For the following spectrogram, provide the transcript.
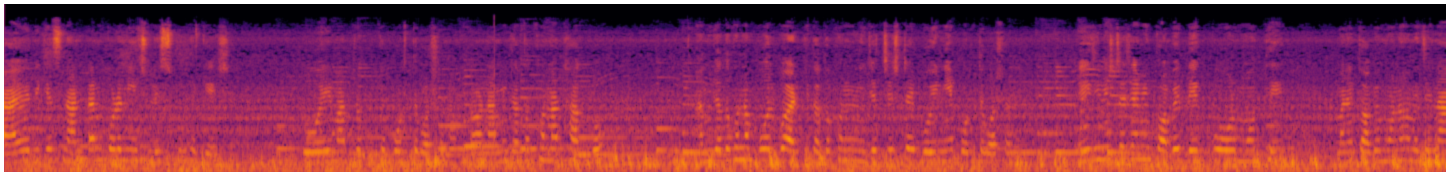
রায় ওইদিকে স্নান টান করে নিয়েছিল স্কুল থেকে এসে। তো এই মাত্র তোকে পড়তে বসালাম। কারণ আমি যতক্ষণ না থাকব, আমি যতক্ষণ না বলব আর কি, ততক্ষণ নিজের চেষ্টায় বই নিয়ে পড়তে বসাবো। এই জিনিসটা যে আমি কবে দেখব ওর মধ্যে মানে তবে মনে হবে যে না,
